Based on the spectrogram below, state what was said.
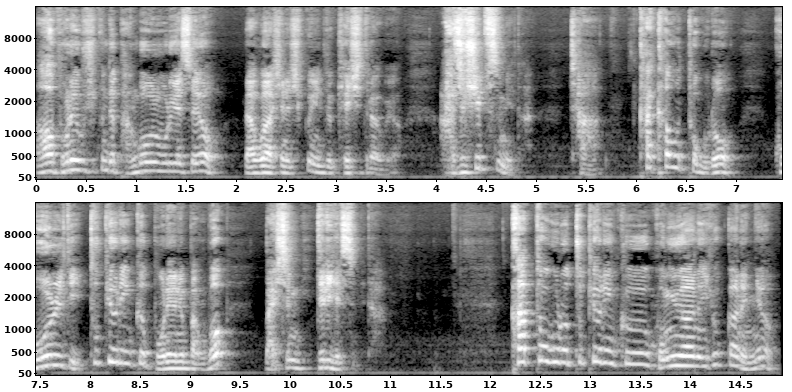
아, 보내고 싶은데 방법을 모르겠어요. 라고 하시는 식구님들 계시더라고요. 아주 쉽습니다. 자, 카카오톡으로 골디 투표 링크 보내는 방법 말씀드리겠습니다. 카톡으로 투표 링크 공유하는 효과는요,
